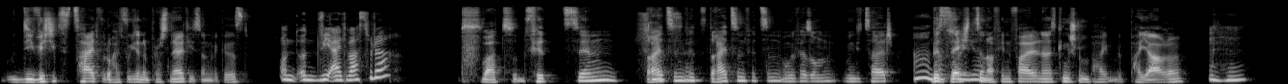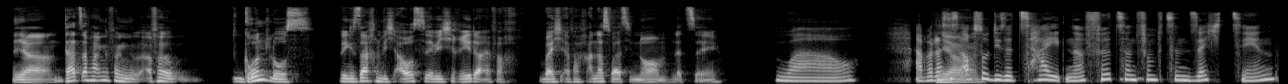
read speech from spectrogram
die wichtigste Zeit, wo du halt wirklich deine Personalities entwickelst. Und, und wie alt warst du da? Puh, war zu 14, 13, 14. 14, 13, 14, ungefähr so um die Zeit. Ah, Bis doch so 16 jung. auf jeden Fall. Ne? Das ging schon ein paar, ein paar Jahre. Mhm. Ja, da hat es einfach angefangen, einfach grundlos, wegen Sachen, wie ich aussehe, wie ich rede, einfach, weil ich einfach anders war als die Norm, let's say. Wow. Aber das Ja. ist auch so diese Zeit, ne? 14, 15, 16.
